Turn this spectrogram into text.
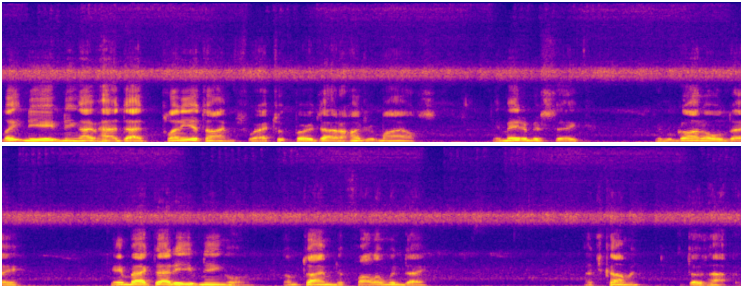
late in the evening. I've had that plenty of times where I took birds out 100 miles they made a mistake. They were gone all day. Came back that evening or sometime the following day. That's common. It does happen.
